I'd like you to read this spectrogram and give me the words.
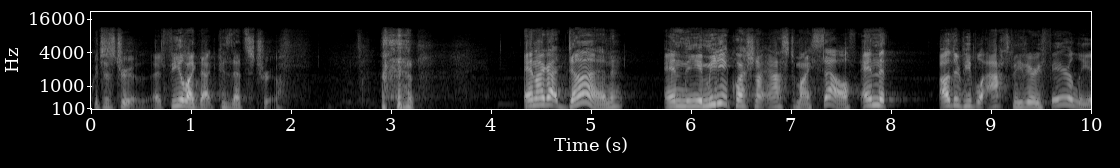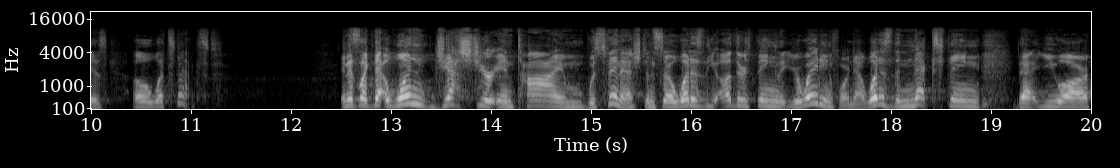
which is true. I feel like that because that's true. and I got done, and the immediate question I asked myself, and that other people asked me very fairly, is, oh, what's next? And it's like that one gesture in time was finished, and so what is the other thing that you're waiting for now? What is the next thing that you are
